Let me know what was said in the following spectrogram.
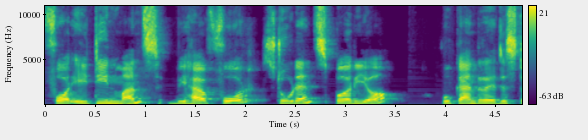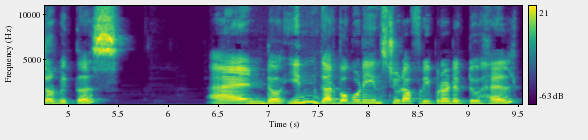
for 18 months. We have four students per year who can register with us. And uh, in Garbhagudi Institute of Reproductive Health,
